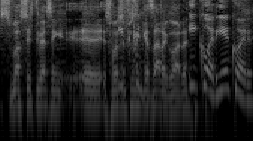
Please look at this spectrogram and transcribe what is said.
Se vocês tivessem. eh, se vocês E fossem casar agora. E cor? E a cor?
